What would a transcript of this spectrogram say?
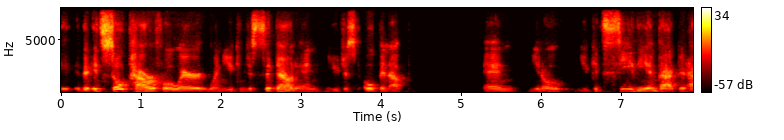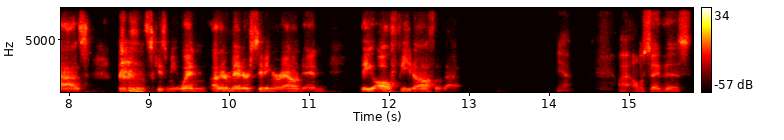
it, it's so powerful where when you can just sit down and you just open up and you know you could see the impact it has excuse me, when other men are sitting around and they all feed off of that. Yeah. I, I will say this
